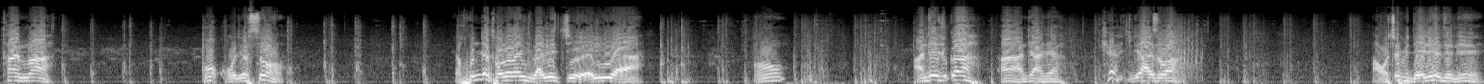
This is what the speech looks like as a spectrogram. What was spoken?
타, 임마. 어, 어디 갔어? 야, 혼자 돌아다니지 말랬지, 엘리야. 어? 안 대줄까? 아, 안 돼, 안 돼. 니 알아서 와. 아, 어차피 내려야 되네.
